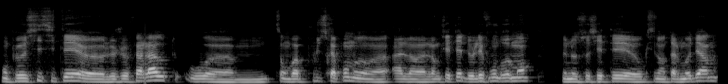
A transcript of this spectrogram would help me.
On peut aussi citer le jeu Fallout, où on va plus répondre à la- l'anxiété de l'effondrement de nos sociétés occidentales modernes.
